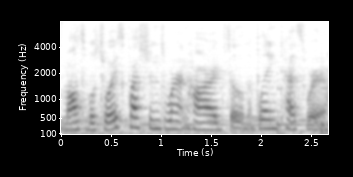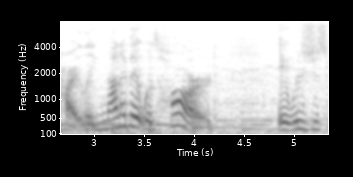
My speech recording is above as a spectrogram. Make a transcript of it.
Multiple choice questions weren't hard, fill in the blank tests weren't hard. Like, none of it was hard. It was just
